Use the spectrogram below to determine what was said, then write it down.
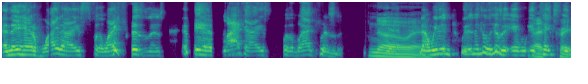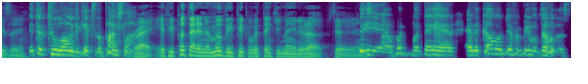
And they had white ice for the white prisoners and they had black ice for the black prisoners No way. now we didn't we didn't because it, it, it takes crazy. it took too long to get to the punchline right. If you put that in a movie, people would think you made it up too. yeah, but but they had, and a couple of different people told us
